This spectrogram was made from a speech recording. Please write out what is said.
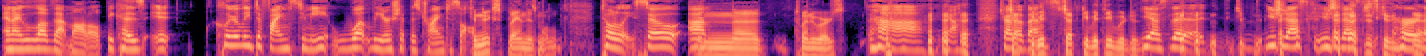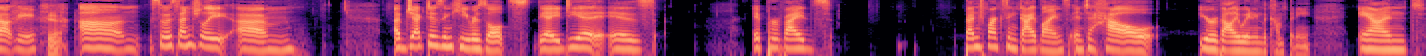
and I love that model because it clearly defines to me what leadership is trying to solve. Can you explain this model totally. So um, in uh, 20 words? yeah, try my best. ChatGPT would do Yes, the you should ask you should ask Just kidding. her, Yeah. not me. Yeah. Um, so essentially, um, objectives and key results. The idea is it provides benchmarks and guidelines into how you're evaluating the company, and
